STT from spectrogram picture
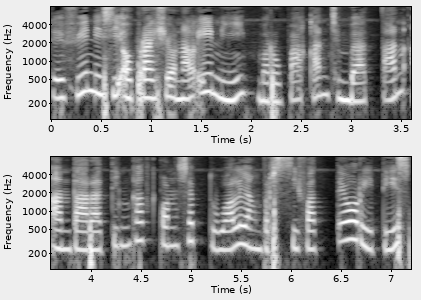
Definisi operasional ini merupakan jembatan antara tingkat konseptual yang bersifat teoritis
